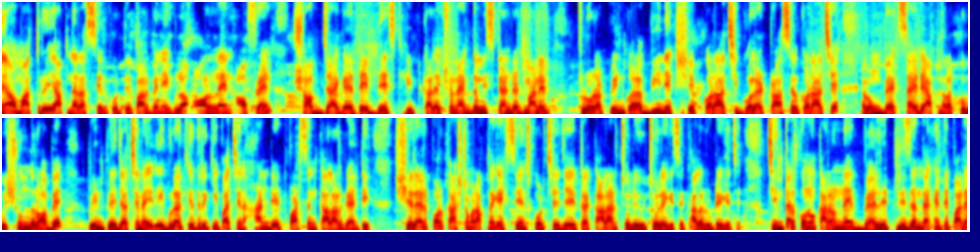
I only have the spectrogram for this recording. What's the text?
নেওয়া মাত্রই আপনারা সেল করতে পারবেন। এগুলো অনলাইন অফলাইন সব জায়গাতেই বেস্ট হিট কালেকশন একদম স্ট্যান্ডার্ড মানের ফ্লোরা প্রিন্ট করা ভিনেক শেপ করা আছে গলার ট্রাসেল করা আছে এবং ব্যাক সাইডে আপনারা খুবই সুন্দরভাবে প্রিন্ট পেয়ে যাচ্ছেন। আর এগুলোর ক্ষেত্রে কি পাচ্ছেন? হান্ড্রেড পার্সেন্ট কালার গ্যারান্টি সেলাইয়ের পর কাস্টমার আপনাকে এক্সচেঞ্জ করছে যে এটা কালার চলে চলে গেছে কালার উঠে গেছে। চিন্তার কোনো কারণ নেই ভ্যালিড রিজন দেখাতে পারে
